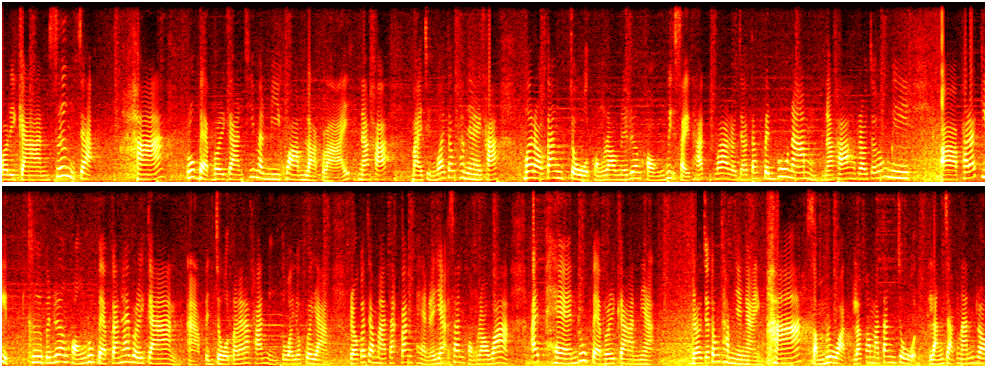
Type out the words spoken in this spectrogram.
บริการ ซึ่งจะหารูปแบบบริการที่มันมีความหลากหลายนะคะ หมายถึงว่าต้องทำยังไงคะ เมื่อเราตั้งโจทย์ของเราในเรื่องของวิสัยทัศน์ ว่าเราจะต้องเป็นผู้นำนะคะ เราจะต้องมีภารกิจคือเป็นเรื่องของรูปแบบการให้บริการเป็นโจทย์มาแล้วนะคะหนึ่งตัวยกตัวอย่าง เราก็จะมาตั้งแผนระยะสั้นของเราว่าไอ้แผนรูปแบบบริการเนี่ย เราจะต้องทำยังไง หาสำรวจแล้วก็มาตั้งโจทย์ หลังจากนั้นเรา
